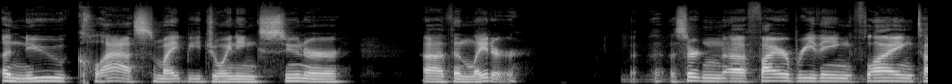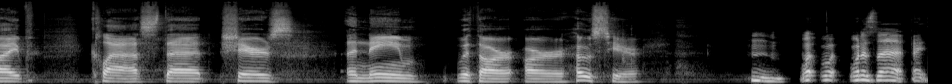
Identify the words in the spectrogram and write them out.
a new class might be joining sooner uh, than later a certain uh, fire breathing flying type class that shares a name with our our host here. Hmm. What what what is that? I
